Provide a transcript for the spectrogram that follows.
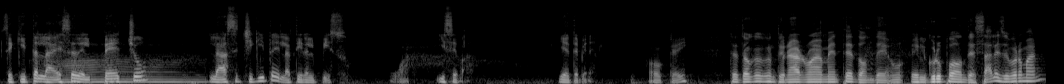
Se quita la S del pecho, Ah, la hace chiquita y la tira al piso. wow. Y se va. Y ahí terminé. Ok. Te toca continuar nuevamente donde el grupo donde sale Superman.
